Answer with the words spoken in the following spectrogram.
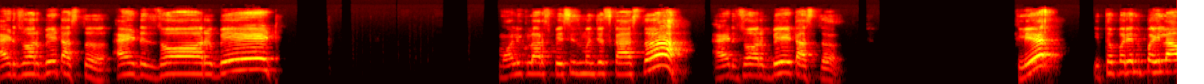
ऍडझॉर्बेट असतं. ऍडझॉर्बेट. मॉलिक्युलर स्पेसिस म्हणजेच काय असतं? ऍडझॉर्बेट असत. क्लिअर इथपर्यंत पहिला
